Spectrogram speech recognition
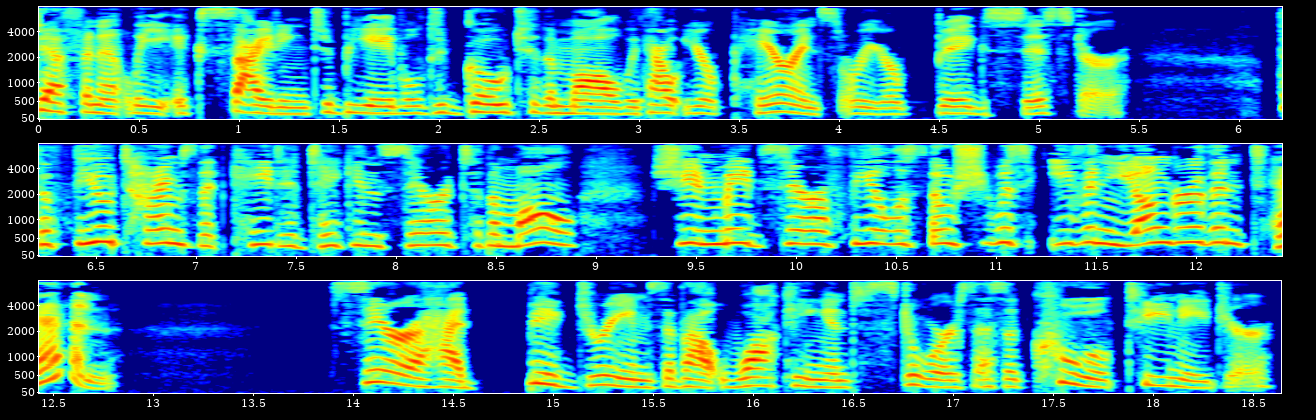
definitely exciting to be able to go to the mall without your parents or your big sister. The few times that Kate had taken Sarah to the mall, she had made Sarah feel as though she was even younger than 10. Sarah had big dreams about walking into stores as a cool teenager.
